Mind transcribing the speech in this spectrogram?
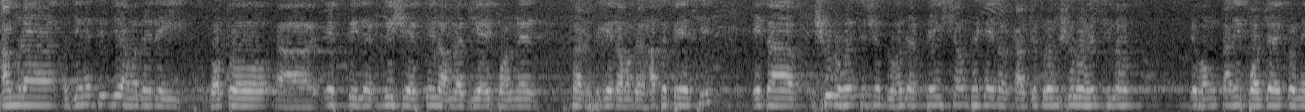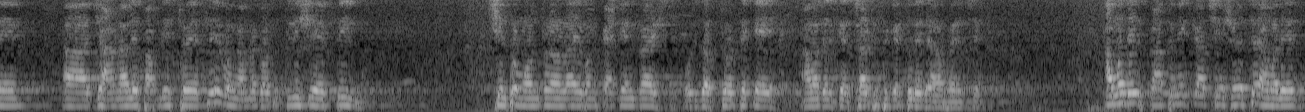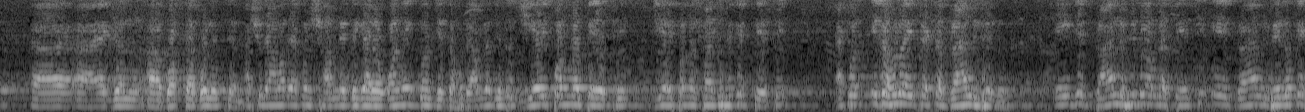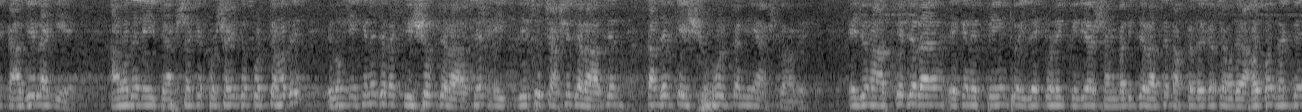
আমরা জেনেছি যে আমাদের এই গত আহ, এপ্রিলের ত্রিশে এপ্রিল আমরা জিআই পণ্যের সার্টিফিকেট আমাদের হাতে পেয়েছি। এটা শুরু হয়েছে সে দু হাজার তেইশ সাল থেকে এটার কার্যক্রম শুরু হয়েছিল এবং তারই পর্যায়ক্রমে জার্নালে পাবলিশ হয়েছে এবং আমরা গত তিরিশে এপ্রিল শিল্প মন্ত্রণালয় এবং প্যাটেন্ট রাইটস অধিদপ্তর থেকে আমাদেরকে সার্টিফিকেট তুলে দেওয়া হয়েছে। আমাদের প্রাথমিক কাজ শেষ হয়েছে আমাদের একজন বক্তা বলেছেন, আসলে আমাদের এখন সামনের দিকে আরও অনেক দূর যেতে হবে। আমরা যেহেতু জিআই পণ্য পেয়েছি জিআই পণ্য সার্টিফিকেট পেয়েছি, এখন এটা হলো এটা একটা ব্র্যান্ড ভ্যালু এই যে ব্র্যান্ড ভ্যালু আমরা পেয়েছি, এই ব্র্যান্ড ভ্যালুকে কাজে লাগিয়ে আমাদের এই ব্যবসাকে প্রসারিত করতে হবে এবং এখানে যারা কৃষক যারা আছেন, এই লিচু চাষে যারা আছেন, তাদেরকে এই সুফলটা নিয়ে আসতে হবে। এই জন্য আজকে যারা এখানে প্রিন্ট ও ইলেকট্রনিক মিডিয়ার সাংবাদিক যারা আছেন, আপনাদের কাছে আমাদের আহ্বান থাকবে,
